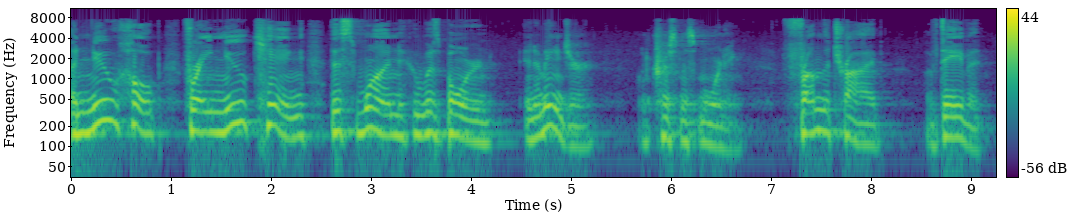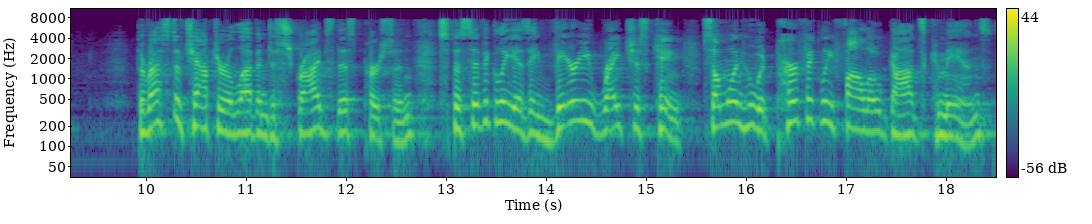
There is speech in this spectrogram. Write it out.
a new hope for a new king, this one who was born in a manger on Christmas morning from the tribe of David. The rest of chapter 11 describes this person specifically as a very righteous king, someone who would perfectly follow God's commands,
